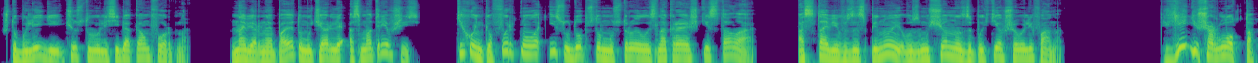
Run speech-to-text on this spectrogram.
чтобы леди чувствовали себя комфортно. Наверное, поэтому Чарли, осмотревшись, тихонько фыркнула и с удобством устроилась на краешке стола, оставив за спиной возмущенно запыхтевшего Лифана. «Леди Шарлотта!»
